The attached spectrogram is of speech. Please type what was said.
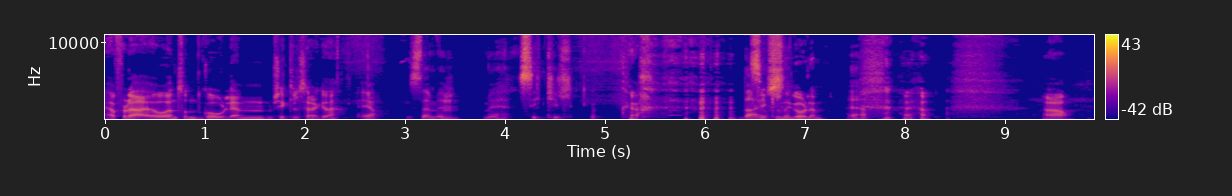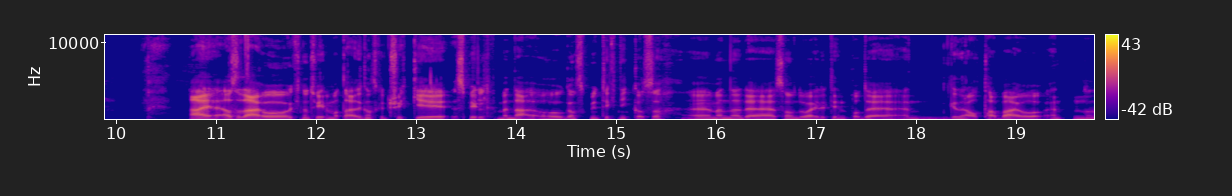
Ja, for det er jo en sånn golem-skikkelse, er det ikke det? Ja, det stemmer. Mm. Med sikkel. Ja. Også. golem. Ja. Ja. Nei, altså det er jo ikke noe tvil om at det er et ganske tricky spill, men det er jo ganske mye teknikk også. Eh, Men det som du var litt inne på, det en generaltabbe er jo enten å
